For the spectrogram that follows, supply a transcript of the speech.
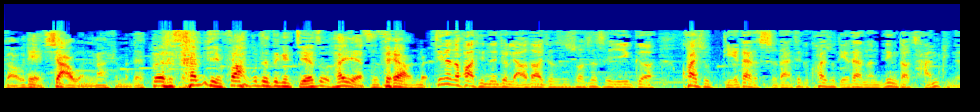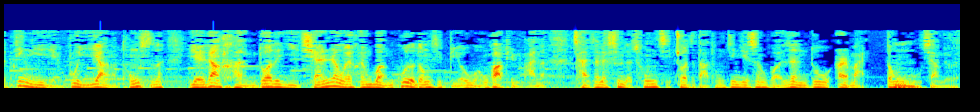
搞点下文啊什么的。对产品发布的这个节奏，它也是这样的。今天的话题呢，就聊到，就是说这是一个快速迭代的时代。这个快速迭代呢，令到产品的定义也不一样了，同时呢，也让很多的以前认为很稳固的东西，比如文化品牌呢，产生了新的冲击。作者打通经济生活任督二脉，东吴相对论。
